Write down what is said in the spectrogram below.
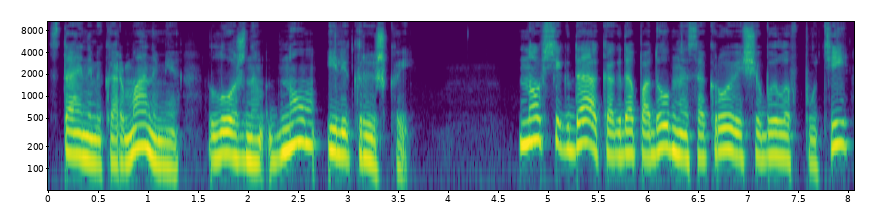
с тайными карманами, ложным дном или крышкой. Но всегда, когда подобное сокровище было в пути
